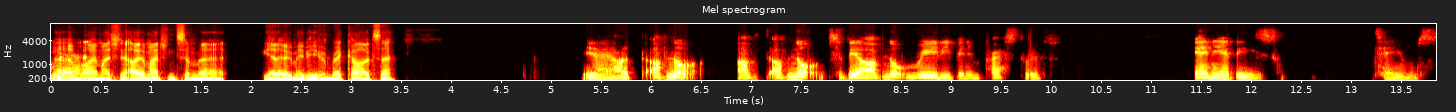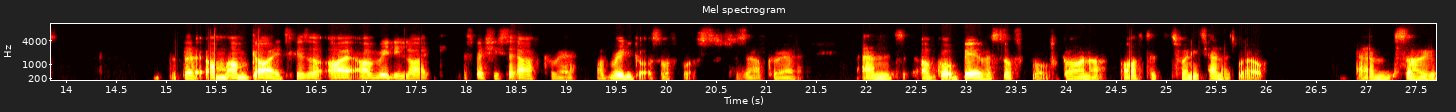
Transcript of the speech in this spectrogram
Yeah. Um, I imagine. I imagine some uh, yellow, maybe even red cards there. yeah, I, I've not, I've, I've not to be, I've not really been impressed with any of these teams. But I'm, I'm because I, I, I really like, especially South Korea. I've really got a soft spot for South Korea, and I've got a bit of a soft spot for Ghana after 2010 as well. Um, so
